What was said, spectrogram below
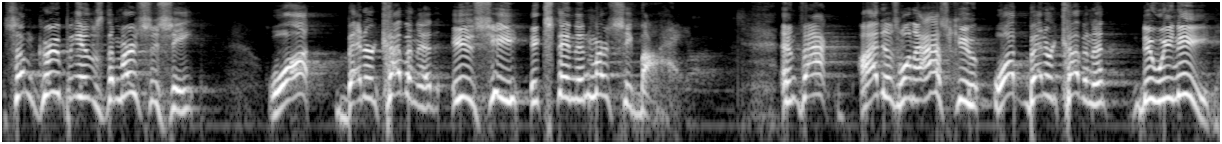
some group is the mercy seat, what better covenant is she extending mercy by? In fact, I just want to ask you what better covenant do we need?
